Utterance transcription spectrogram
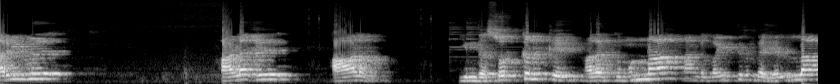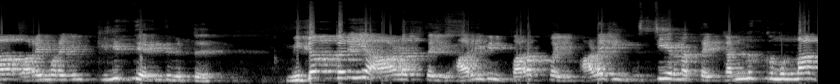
அறிவு அழகு ஆழம். இந்த சொற்களுக்கு அதற்கு முன்னால் நாங்கள் வைத்திருந்த எல்லா வரைமுறையும் கிழித்து எறிந்துவிட்டு மிகப்பெரிய ஆழத்தை அறிவின் பரப்பை அழகின் விஸ்தீர்ணத்தை கண்ணுக்கு முன்னால்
